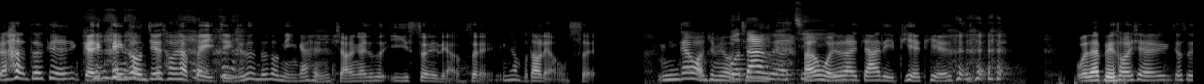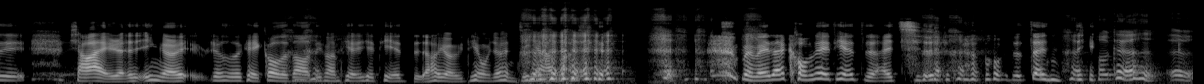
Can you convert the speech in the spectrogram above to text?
等下都可以给听众介绍一下背景，就是那时候你应该很小，应该就是一岁两岁，应该不到两岁，你应该完全没有记我当然忆没有记忆。反正我就在家里贴贴纸，我在比如说一些就是小矮人、婴儿，就是可以够得到的地方贴一些贴纸。然后有一天我就很惊讶发现 妹妹在抠那贴纸来吃，然后我就震惊。我可能很饿。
